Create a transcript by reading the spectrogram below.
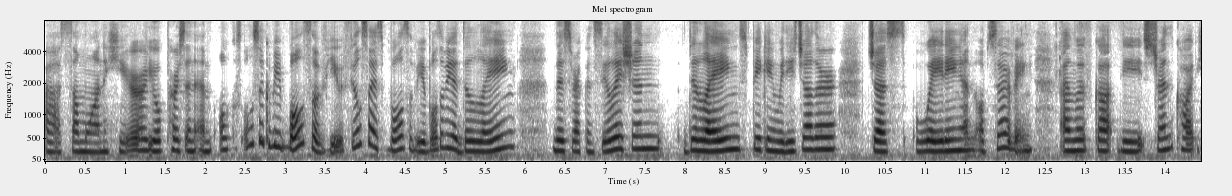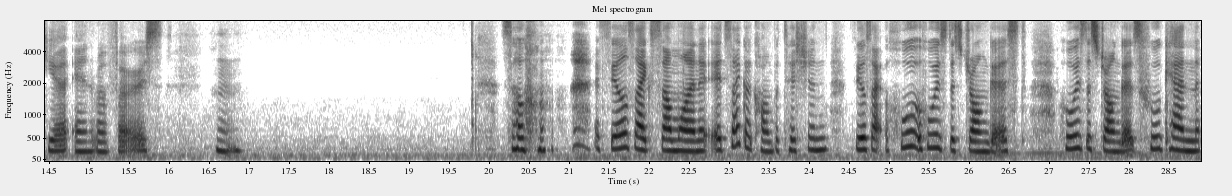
uh, someone here, your person, and also could be both of you. It feels like it's both of you. Both of you are delaying this reconciliation delaying speaking with each other, just waiting and observing. And we've got the strength card here in reverse. Hmm. So it feels like someone, it's like a competition. Feels like who who is the strongest? Who is the strongest? Who can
